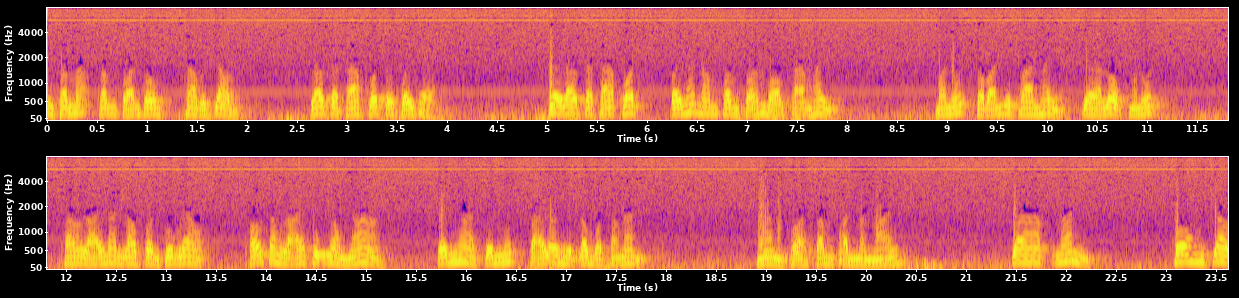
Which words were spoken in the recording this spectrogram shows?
ำธรรมะคำสอนของข้าพเจ้า เราจะถาคตไปเผยแผ่เพื่อเราจะถาคตไปแนะนำคำสอนบอกทางให้ มนุษย์สวรรค์นิพพานให้แก่โลกมนุษย์ ทางหลายนั้นเราพ้นทุกแล้ว เขาทั้งหลายทุกย่อมยาเป็นญาติเป็นมิตรสายเราเหตุเราหมดทางนั้นนั่นข้อสำคัญมันหมาย จากนั้นพงเจ้า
